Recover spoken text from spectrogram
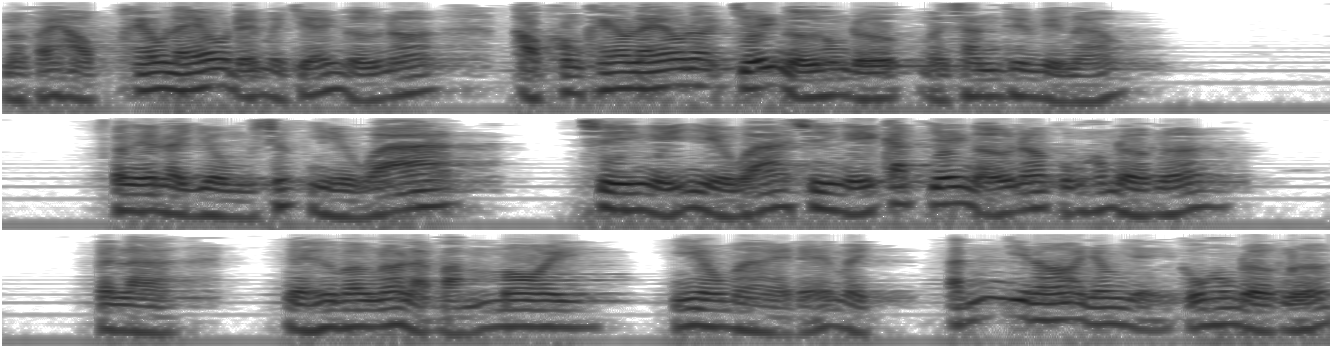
Mà phải học khéo léo để mà chế ngự nó. Học không khéo léo đó, chế ngự không được mà sanh thêm phiền não. Có nghĩa là dùng sức nhiều quá, suy nghĩ nhiều quá, suy nghĩ cách chế ngự nó cũng không được nữa. Nên là ngài hư vân nói là bậm môi, nheo mài để mà đánh với nó giống vậy cũng không được nữa.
